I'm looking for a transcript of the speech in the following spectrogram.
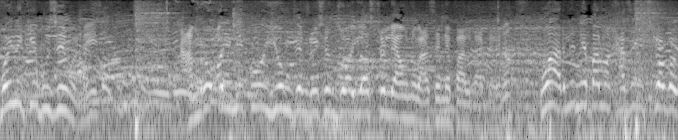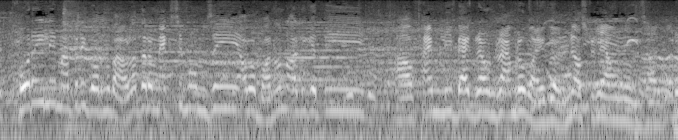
मैले के बुझेँ भने हाम्रो अहिलेको यङ जेनेरेसन जो अहिले अस्ट्रेलिया आउनु भएको छ नेपालबाट होइन? उहाँहरूले नेपालमा खासै स्ट्रगल थोरैले मात्रै गर्नुभयो होला तर म्याक्सिमम् चाहिँ अब भनौँ न अलिकति फ्यामिली ब्याकग्राउन्ड राम्रो भएकोहरू नै अस्ट्रेलिया आउनुहुन्छ। र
